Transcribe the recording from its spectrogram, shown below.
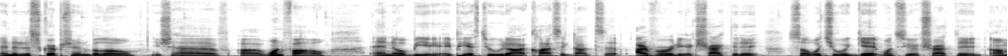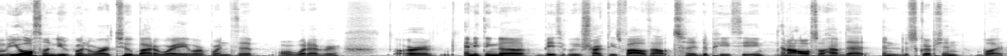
in the description below, you should have uh, one file and it'll be a ps2.classic.zip. I've already extracted it, so what you would get once you extract it, um, you also need WinRAR2 by the way, or WinZip or whatever, or anything to basically extract these files out to the PC, and I also have that in the description. But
